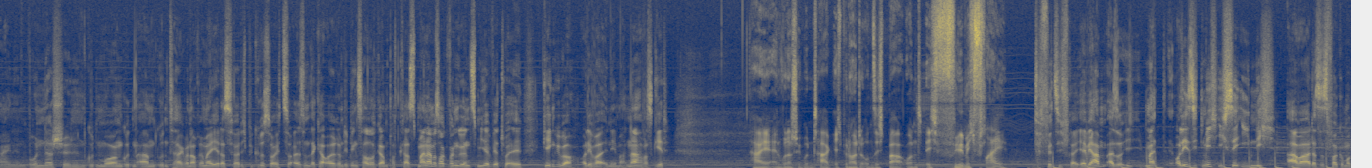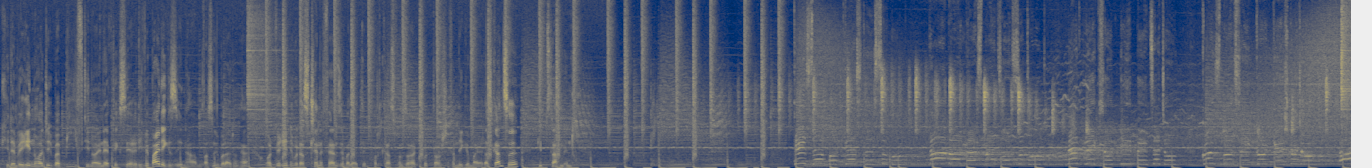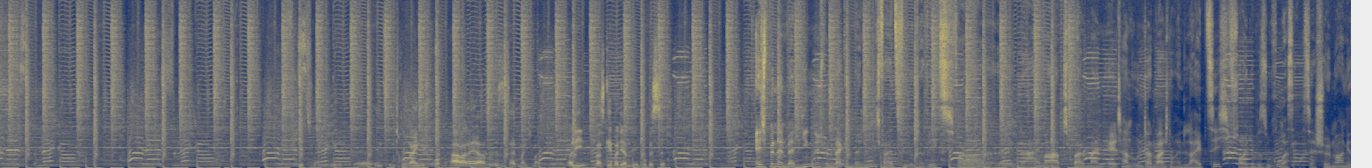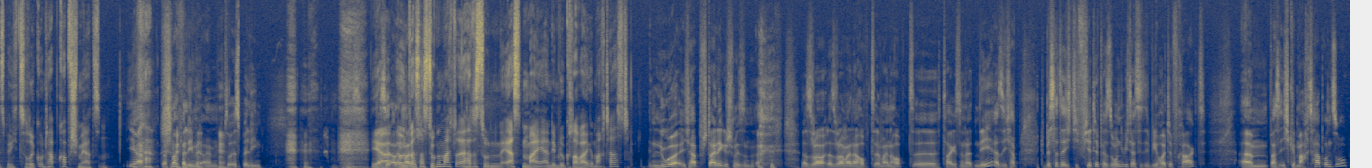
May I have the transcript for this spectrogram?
Einen wunderschönen guten Morgen, guten Abend, guten Tag, wann auch immer ihr das hört. Ich begrüße euch zu Alles und Lecker, eurem Lieblingshausaufgaben-Podcast. Mein Name ist Hock van Göns, mir virtuell gegenüber Oliver Ennehmer. Na, was geht? Hi, einen wunderschönen guten Tag. Ich bin heute unsichtbar und ich fühle mich frei. Fühlt sich frei. Ja, wir haben, also, ich, mein, Olli sieht mich, ich sehe ihn nicht. Aber das ist vollkommen okay, denn wir reden heute über Beef, die neue Netflix-Serie, die wir beide gesehen haben. Was eine Überleitung, hä? Und wir reden über das kleine Fernsehballett, den Podcast von Sarah Kuttner und Stefan Niggemeier. Das Ganze gibt's nach dem Intro. Aber naja, so ist es halt manchmal. Olli, was geht bei dir am Leben? Wo bist du? Ich bin in Berlin, ich bin back in Berlin. Ich war jetzt viel unterwegs. Ich war äh, in der Heimat bei meinen Eltern und dann war ich noch in Leipzig, Freunde besuchen, was auch sehr schön war. Und jetzt bin ich zurück und habe Kopfschmerzen. Ja, das macht Berlin mit einem. So ist Berlin. Ja, und was hast du gemacht? Hattest du einen 1. Mai, an dem du Krawall gemacht hast? Nur, ich habe Steine geschmissen. Das war, das war meine Haupt, äh, meine Haupt äh, Tagesinhalt. Nee, also ich habe, du bist tatsächlich die vierte Person, die mich das jetzt irgendwie heute fragt, ähm, was ich gemacht habe und so.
